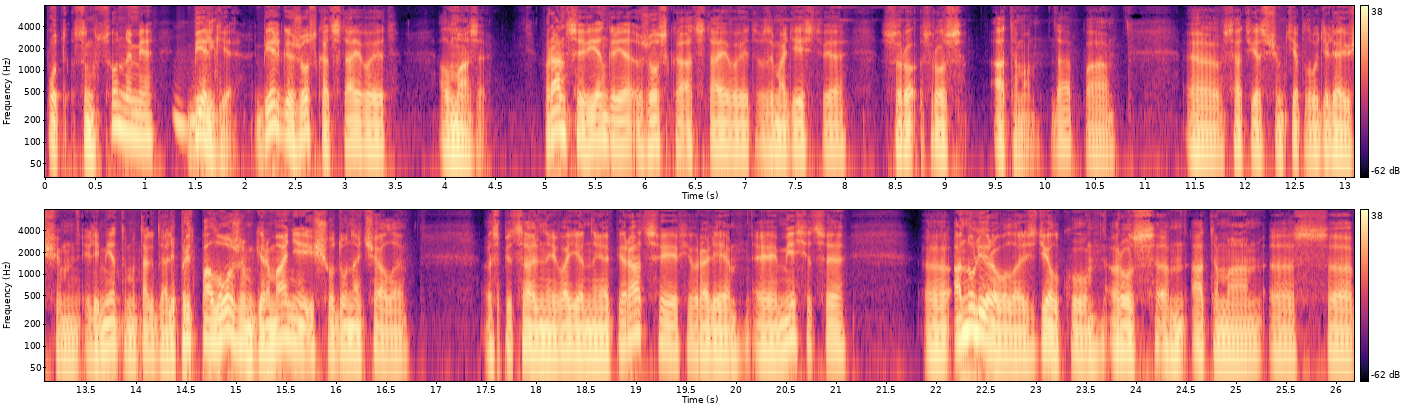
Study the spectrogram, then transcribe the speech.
под санкционными, угу. Бельгия. Бельгия жестко отстаивает алмазы. Франция, Венгрия жестко отстаивает взаимодействие с, с Росатомом да, по э, соответствующим тепловыделяющим элементам и так далее. Предположим, Германия еще до начала специальные военные операции в феврале э, месяце э, аннулировала сделку Росатома э, с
